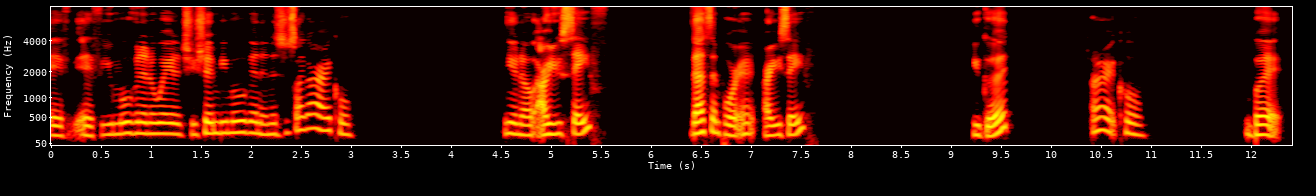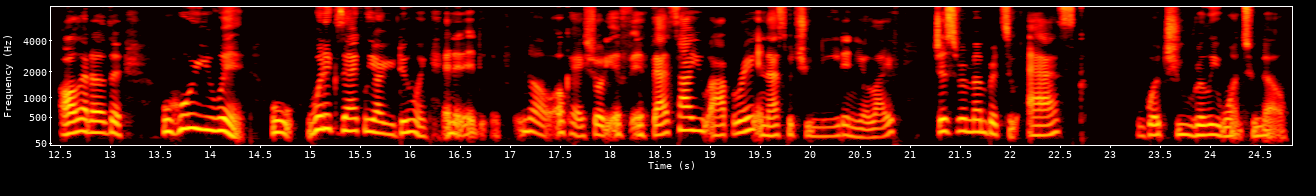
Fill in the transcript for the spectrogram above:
If if you're moving in a way that you shouldn't be moving, and it's just like, all right, cool. You know, are you safe? That's important. Are you safe? You good? All right, cool. But all that other, well, who are you with? Well, what exactly are you doing? And it, it, no, okay, shorty. If if that's how you operate and that's what you need in your life, just remember to ask what you really want to know.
